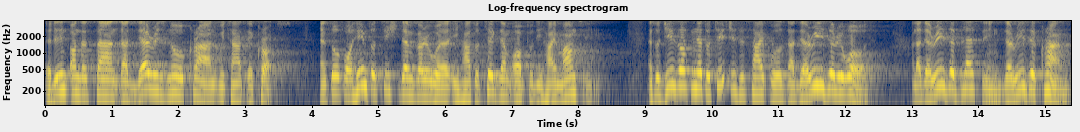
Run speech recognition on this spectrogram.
They didn't understand that there is no crown without a cross. And so, for him to teach them very well, he had to take them up to the high mountain. And so, Jesus needed to teach his disciples that there is a reward, and that there is a blessing, there is a crown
